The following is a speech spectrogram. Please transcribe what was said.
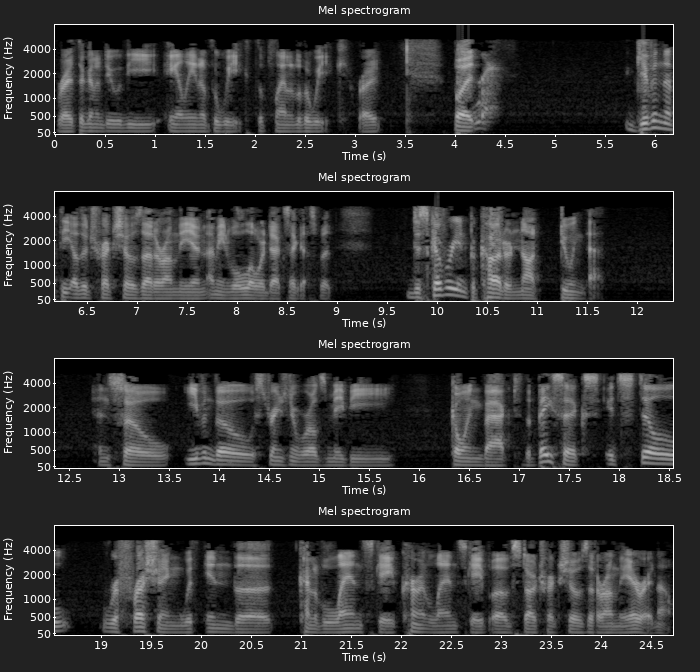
right? They're going to do the Alien of the Week, the Planet of the Week, right? But right. given that the other Trek shows that are on the end, I mean, well, Lower Decks, I guess, but Discovery and Picard are not doing that. And so, even though Strange New Worlds may be going back to the basics, it's still refreshing within the kind of landscape, current landscape of Star Trek shows that are on the air right now.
